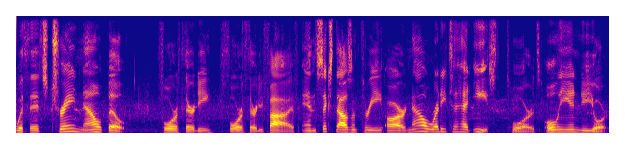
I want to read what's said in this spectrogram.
With its train now built. 430, 435, and 6003 are now ready to head east towards Olean, New York.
